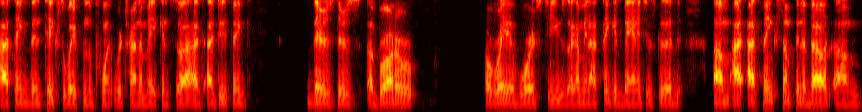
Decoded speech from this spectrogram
I think then takes away from the point we're trying to make. And so I, I do think there's there's a broader array of words to use. Like I mean, I think advantage is good. Um, I, I think something about um,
